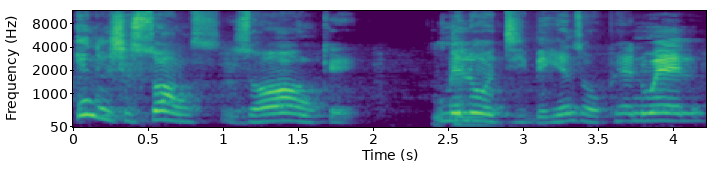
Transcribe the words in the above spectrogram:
english songs zonke melody beyenziwa upenwell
